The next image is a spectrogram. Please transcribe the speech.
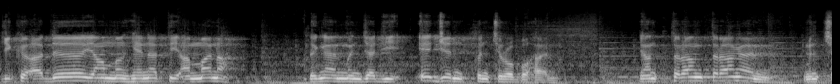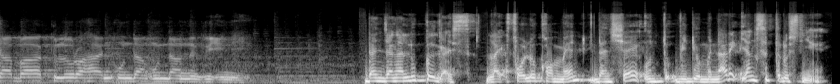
jika ada yang mengkhianati amanah dengan menjadi ejen pencerobohan yang terang-terangan mencabar kelurahan undang-undang negeri ini. Dan jangan lupa guys, like, follow, komen dan share untuk video menarik yang seterusnya.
